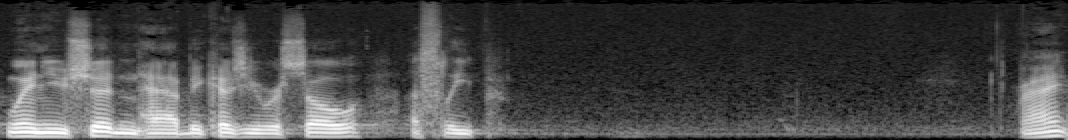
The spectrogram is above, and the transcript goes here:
when you shouldn't have because you were so asleep. Right?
